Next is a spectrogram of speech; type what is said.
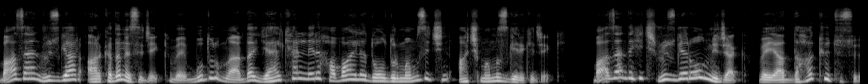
Bazen rüzgar arkadan esecek ve bu durumlarda yelkenleri havayla doldurmamız için açmamız gerekecek. Bazen de hiç rüzgar olmayacak veya daha kötüsü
